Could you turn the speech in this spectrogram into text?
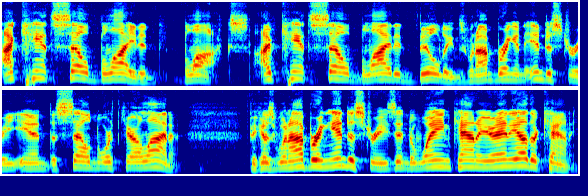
I can't sell blighted blocks. I can't sell blighted buildings when I'm bringing industry in to sell North Carolina. Because when I bring industries into Wayne County or any other county,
